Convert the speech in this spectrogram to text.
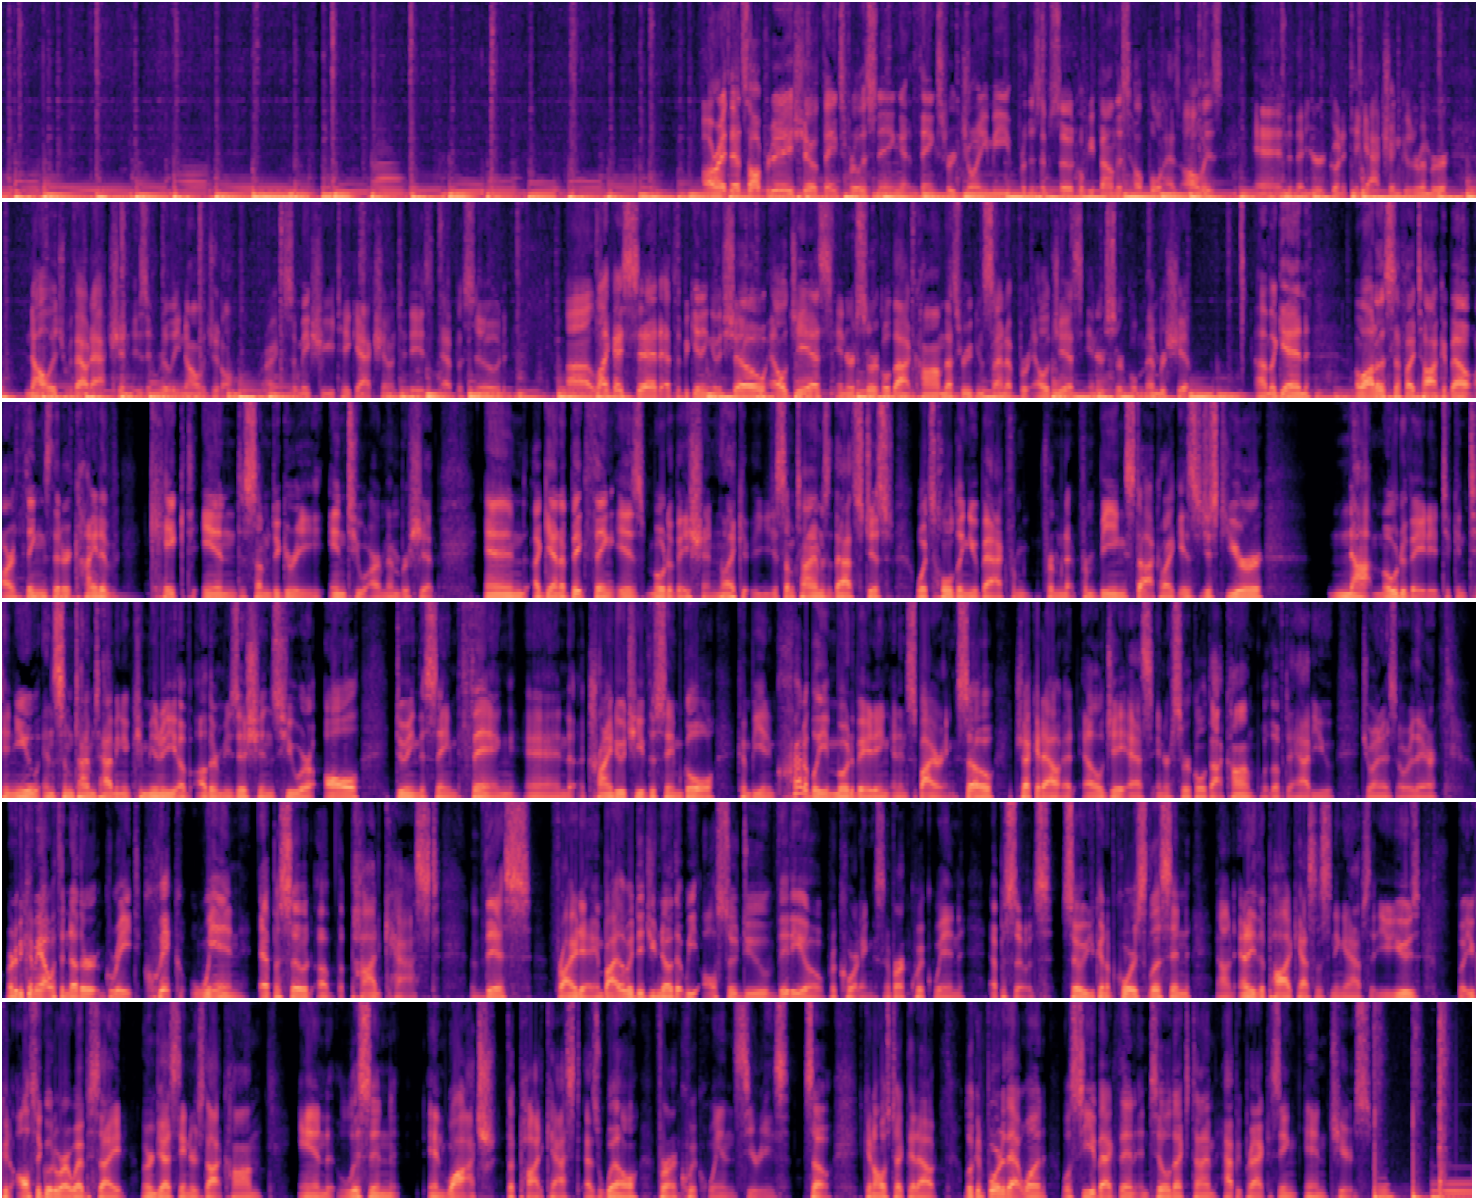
All right, that's all for today's show. Thanks for listening. Thanks for joining me for this episode. Hope you found this helpful as always and that you're going to take action because remember, knowledge without action isn't really knowledge at all. All right, so make sure you take action on today's episode. Uh, like I said at the beginning of the show, ljsinnercircle.com. That's where you can sign up for LJS Inner Circle membership. Um, again, a lot of the stuff I talk about are things that are kind of caked in to some degree into our membership. And again, a big thing is motivation. Like sometimes that's just what's holding you back from from from being stuck. Like it's just you're not motivated to continue and sometimes having a community of other musicians who are all doing the same thing and trying to achieve the same goal can be incredibly motivating and inspiring. So, check it out at ljsinnercircle.com. We'd love to have you join us over there. We're going to be coming out with another great quick win episode of the podcast this Friday. And by the way, did you know that we also do video recordings of our quick win episodes? So you can, of course, listen on any of the podcast listening apps that you use, but you can also go to our website, learnjazzstandards.com, and listen and watch the podcast as well for our quick win series. So you can always check that out. Looking forward to that one. We'll see you back then. Until next time, happy practicing and cheers.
